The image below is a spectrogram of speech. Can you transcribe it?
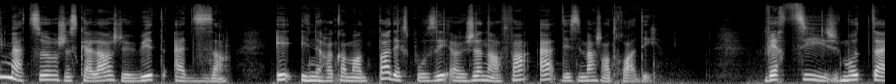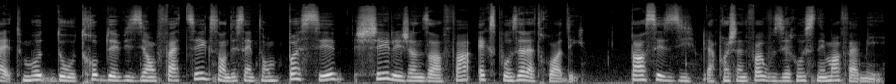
immatures jusqu'à l'âge de 8 à 10 ans et ils ne recommandent pas d'exposer un jeune enfant à des images en 3D. Vertige, maux de tête, maux de dos, troubles de vision, fatigue sont des symptômes possibles chez les jeunes enfants exposés à la 3D. Pensez-y la prochaine fois que vous irez au cinéma en famille.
